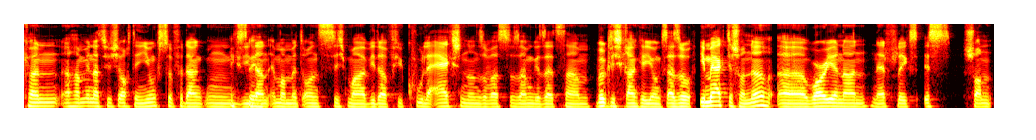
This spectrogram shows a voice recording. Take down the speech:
können, haben wir natürlich auch den Jungs zu verdanken, Extrem. die dann immer mit uns sich mal wieder für coole Action und sowas zusammengesetzt haben. Wirklich kranke Jungs. Also ihr merkt ja schon, ne? Äh, Warrior Nun, Netflix ist schon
